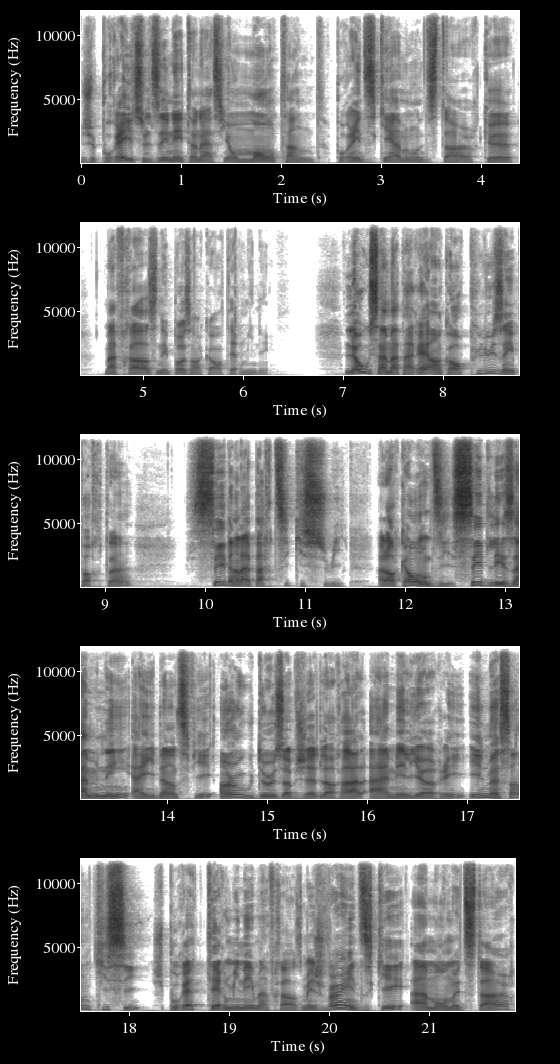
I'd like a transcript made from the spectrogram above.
je pourrais utiliser une intonation montante pour indiquer à mon auditeur que ma phrase n'est pas encore terminée. Là où ça m'apparaît encore plus important, c'est dans la partie qui suit. Alors quand on dit c'est de les amener à identifier un ou deux objets de l'oral à améliorer, il me semble qu'ici, je pourrais terminer ma phrase, mais je veux indiquer à mon auditeur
